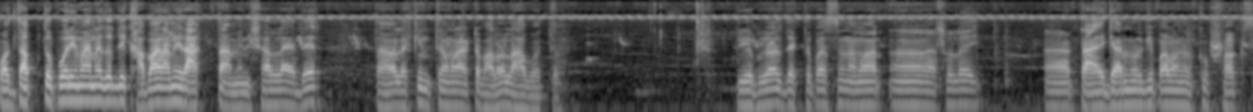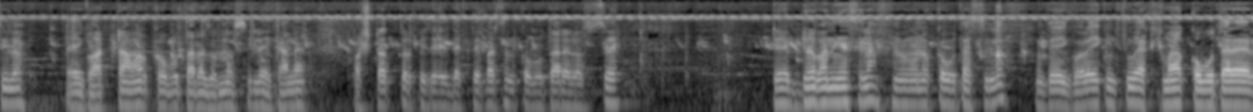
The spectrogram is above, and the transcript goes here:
পর্যাপ্ত পরিমাণে যদি খাবার আমি রাখতাম ইনশাল্লাহ এদের, তাহলে কিন্তু আমার একটা ভালো লাভ হতো। প্রিয় ভিউয়ার্স দেখতে পাচ্ছেন আমার আসলে টাইগার মুরগি পালনের খুব শখ ছিল। এই ঘরটা আমার কবুতরের জন্য ছিল। এখানে অষ্টাত্তর পিস দেখতে পাচ্ছেন কবুতরের হচ্ছে। টেপ ডোর বানিয়েছিলাম এবং অনেক কবুতর ছিল। কিন্তু এই ঘরে কিন্তু একসময় কবুতরের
